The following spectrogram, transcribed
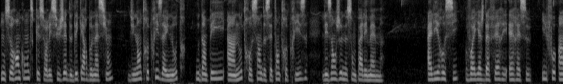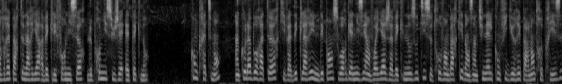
on se rend compte que sur les sujets de décarbonation, d'une entreprise à une autre, ou d'un pays à un autre au sein de cette entreprise, les enjeux ne sont pas les mêmes. À lire aussi, voyage d'affaires et RSE, il faut un vrai partenariat avec les fournisseurs, le premier sujet est techno. Concrètement, un collaborateur qui va déclarer une dépense ou organiser un voyage avec nos outils se trouve embarqué dans un tunnel configuré par l'entreprise,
